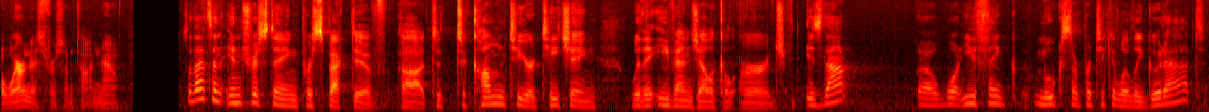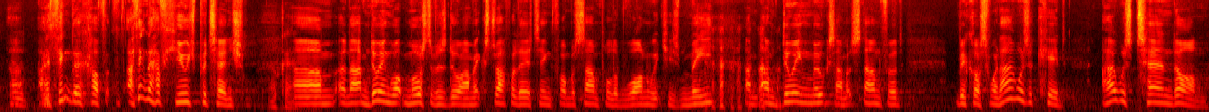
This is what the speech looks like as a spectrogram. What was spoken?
awareness for some time now. So that's an interesting perspective uh, to, to come to your teaching with an evangelical urge. Is that uh, what you think MOOCs are particularly good at? Uh, I think they have. I think they have huge potential. Okay. Um, and I'm doing what most of us do. I'm extrapolating from a sample of one, which is me. I'm, I'm doing MOOCs. I'm at Stanford because when I was a kid, I was turned on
